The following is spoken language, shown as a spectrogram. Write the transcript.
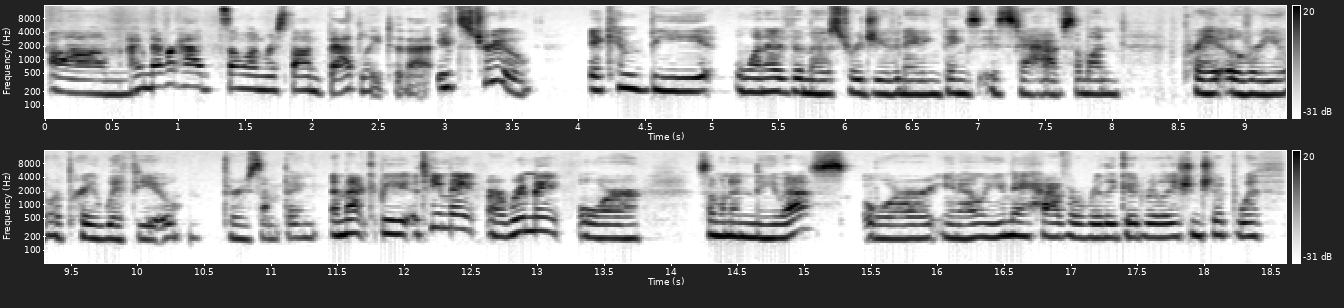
Um, I've never had someone respond badly to that. It's true. It can be one of the most rejuvenating things is to have someone pray over you or pray with you through something. And that could be a teammate or a roommate or someone in the US or, you know, you may have a really good relationship with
